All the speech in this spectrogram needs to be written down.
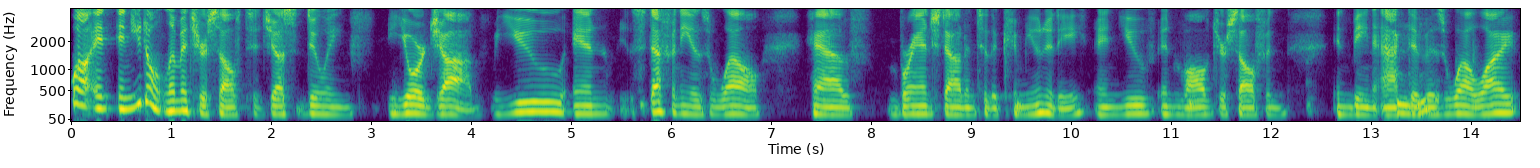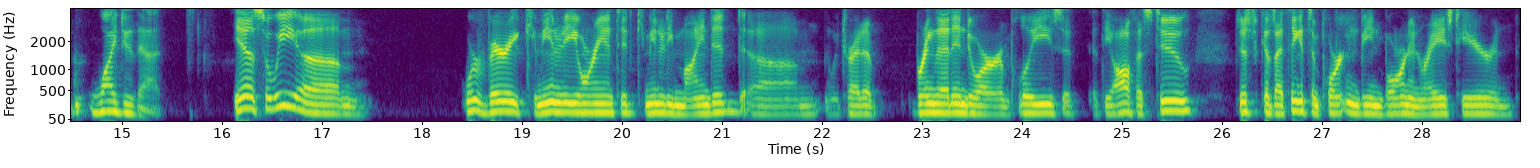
Well, and, and you don't limit yourself to just doing your job. You and Stephanie as well have branched out into the community and you've involved yourself in in being active Mhm. as well. Why why do that? Yeah, so we um, we're very community oriented, community minded. Um, we try to bring that into our employees at, at the office too, just because I think it's important being born and raised here. And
